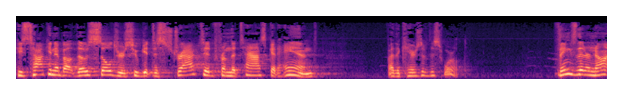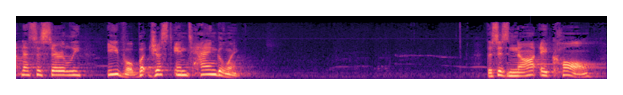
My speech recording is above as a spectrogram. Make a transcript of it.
He's talking about those soldiers who get distracted from the task at hand by the cares of this world. Things that are not necessarily evil, but just entangling. This is not a call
